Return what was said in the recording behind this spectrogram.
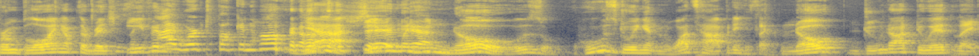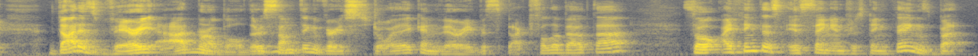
from blowing up the bridge. He's like, even I worked fucking hard on yeah, even when yeah. he knows who's doing it and what's happening, he's like, no, do not do it. Like that is very admirable. There's Mm-hmm. something very stoic and very respectful about that. So I think this is saying interesting things, but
